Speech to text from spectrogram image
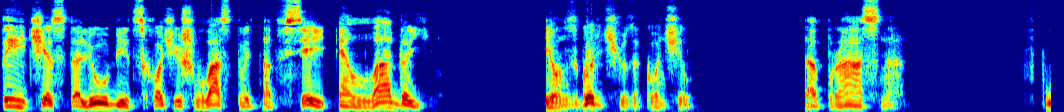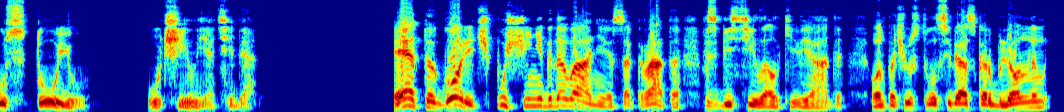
Ты, честолюбец, хочешь властвовать над всей Элладой?» И он с горечью закончил. «Напрасно! Впустую учил я тебя». Эта горечь, пуще негодование Сократа, взбесила Алкивиада. Он почувствовал себя оскорбленным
